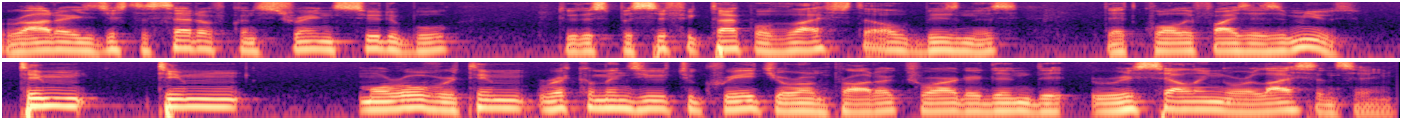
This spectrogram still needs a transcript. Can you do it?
Rather it's just a set of constraints suitable to the specific type of lifestyle business that qualifies as a muse. Tim tim Moreover, Tim recommends you to create your own product rather than the reselling or licensing.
